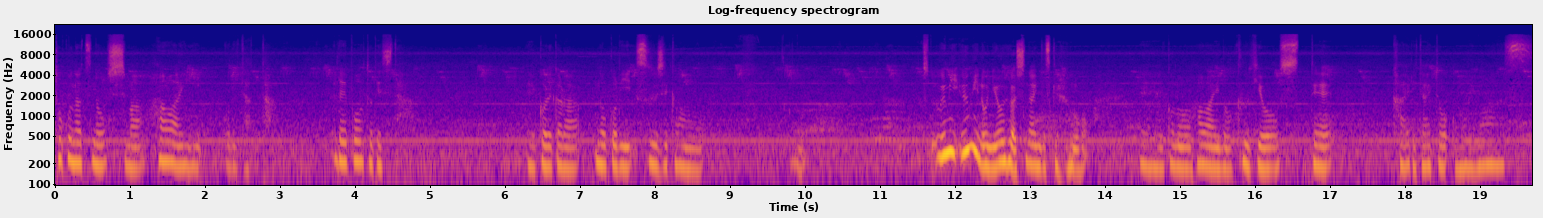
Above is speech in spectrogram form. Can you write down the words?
常夏の島ハワイに降り立った。レポートでした、えこれから残り数時間を。ちょっと海海の匂いはしないんですけれども、え、このハワイの空気を吸って帰りたいと思います。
